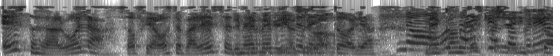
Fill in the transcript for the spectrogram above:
¿Eso es dar bola? Sofía, ¿vos te parece? me repite la historia. No, me ¿vos sabés que yo creo,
